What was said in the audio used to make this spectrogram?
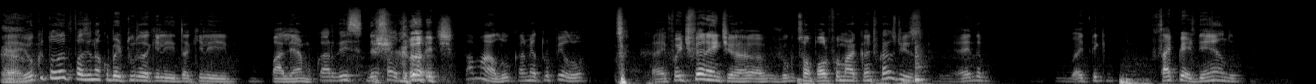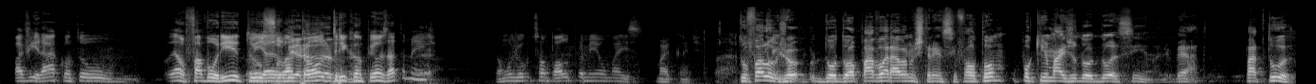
É, eu que tô fazendo a cobertura daquele, daquele Palermo, o cara desse, dessa altura. Tá maluco, o cara me atropelou. Aí foi diferente. O jogo de São Paulo foi marcante por causa disso. Ainda vai ter que sair perdendo pra virar contra o, é, o favorito É o e a- o soberano, atual né? tricampeão, exatamente. Então o jogo de São Paulo pra mim é o mais marcante. Tu falou que o Dodô apavorava nos treinos, assim. Faltou um pouquinho mais de Dodô, assim, na Liberta. Pra tu.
